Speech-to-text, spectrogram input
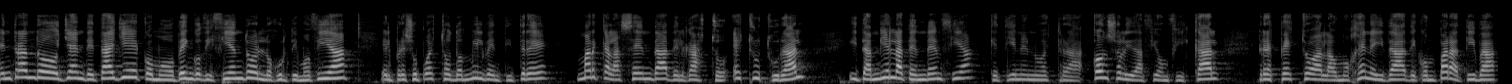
Entrando ya en detalle, como vengo diciendo en los últimos días, el presupuesto 2023 marca la senda del gasto estructural y también la tendencia que tiene nuestra consolidación fiscal respecto a la homogeneidad de comparativa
